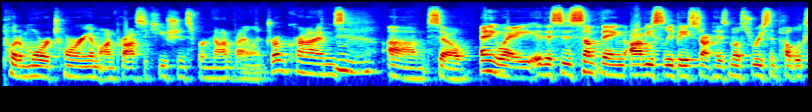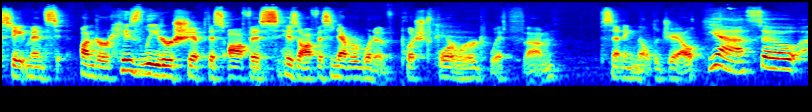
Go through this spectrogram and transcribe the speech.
put a moratorium on prosecutions for nonviolent drug crimes. Um, so, anyway, this is something obviously based on his most recent public statements. Under his leadership, this office, his office, never would have pushed forward with um, sending Mill to jail. Yeah, so,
